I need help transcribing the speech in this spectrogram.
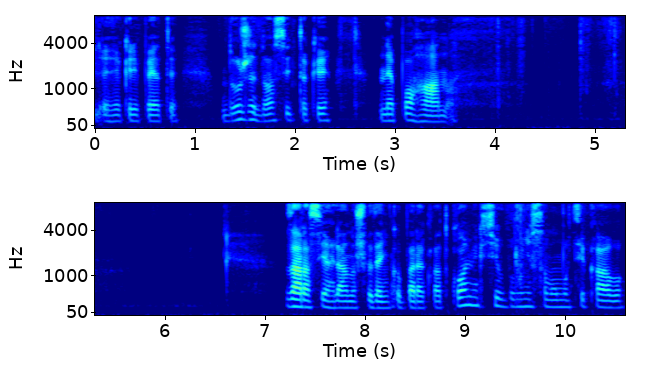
е, кріпити. Дуже досить таки непогано. Зараз я гляну швиденько переклад коміксів, бо мені самому цікаво.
